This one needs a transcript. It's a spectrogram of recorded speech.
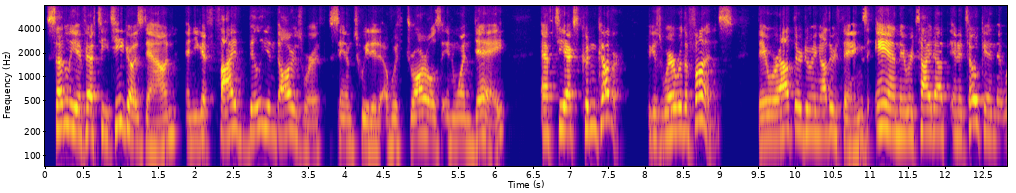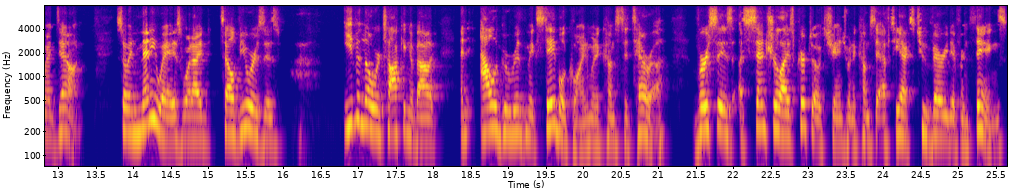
Suddenly, if FTT goes down and you get five billion dollars worth, Sam tweeted, of withdrawals in one day, FTX couldn't cover because where were the funds? They were out there doing other things, and they were tied up in a token that went down. So in many ways, what I tell viewers is, even though we're talking about an algorithmic stablecoin when it comes to Terra versus a centralized crypto exchange when it comes to FTX, two very different things.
